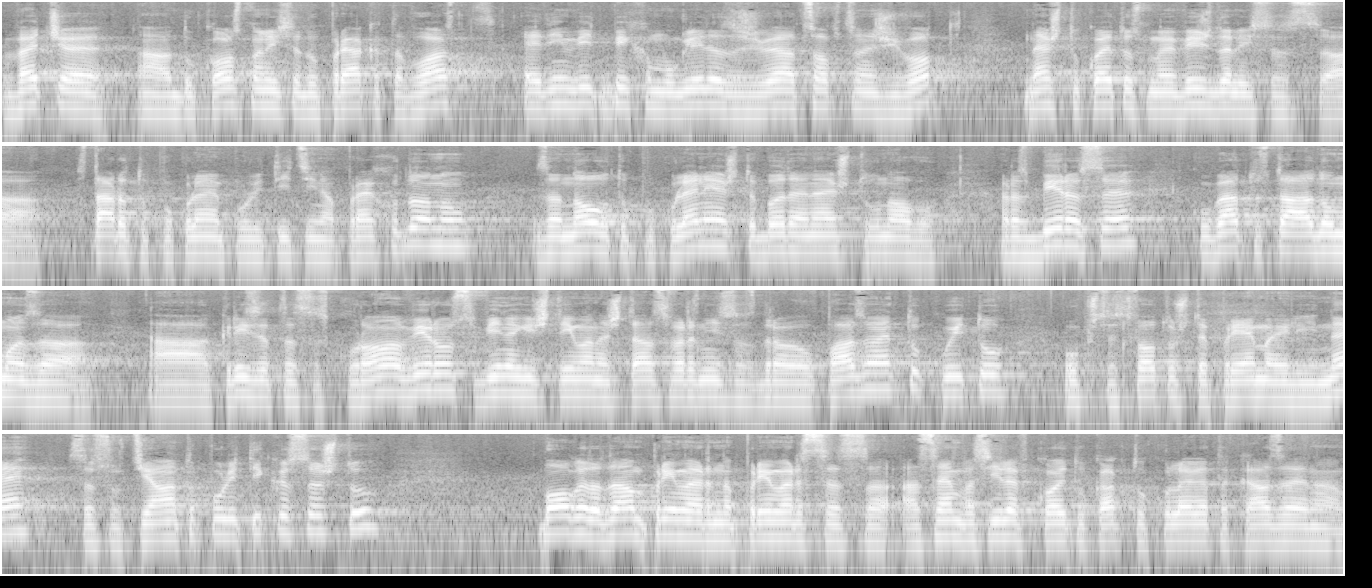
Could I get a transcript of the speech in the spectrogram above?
вече а, докоснали се до пряката власт, един вид биха могли да заживеят собствен живот, нещо, което сме виждали с а, старото поколение политици на прехода, но за новото поколение ще бъде нещо ново. Разбира се, когато става дума за а, кризата с коронавирус, винаги ще има неща свързани с здравеопазването, които обществото ще приема или не, с социалната политика също. Мога да дам пример, например, с Асен Василев, който, както колегата каза, е на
